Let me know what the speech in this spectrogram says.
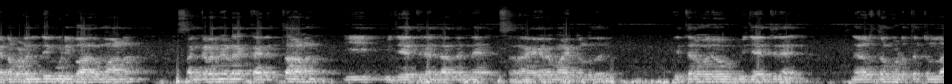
ഇടപെടലിന്റെ കൂടി ഭാഗമാണ് സംഘടനയുടെ കരുത്താണ് ഈ വിജയത്തിനെല്ലാം തന്നെ സഹായകരമായിട്ടുള്ളത്. ഇത്തരമൊരു വിജയത്തിന് നേതൃത്വം കൊടുത്തിട്ടുള്ള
